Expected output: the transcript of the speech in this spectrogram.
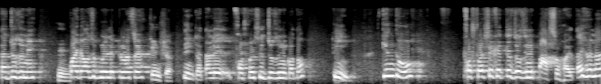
তার যোজনী? কয়টা অযুগ্ম ইলেকট্রন আছে? তিনটা। তিনটা। তাহলে ফসফরাসের যোজনী কত? তিন কিন্তু ফসফরাসের ক্ষেত্রে যোজনী পাঁচশো হয় তাই হয় না?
